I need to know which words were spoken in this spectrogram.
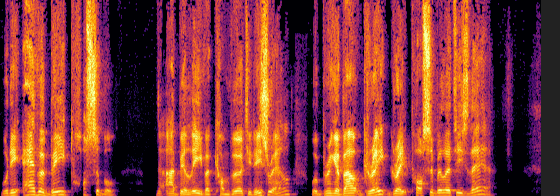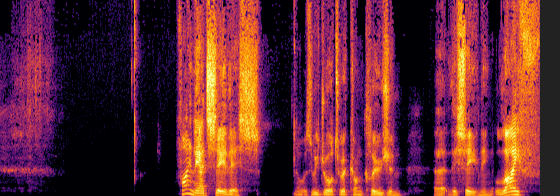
Would it ever be possible that I believe a converted Israel would bring about great, great possibilities there? Finally, I'd say this as we draw to a conclusion uh, this evening life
